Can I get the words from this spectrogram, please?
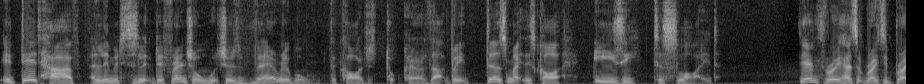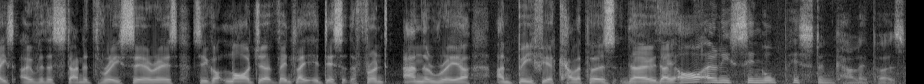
it did have a limited slip differential, which was variable. The car just took care of that, but it does make this car easy to slide. The M3 has rated brakes over the standard 3 series, so you've got larger ventilated discs at the front and the rear and beefier calipers, though they are only single piston calipers.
